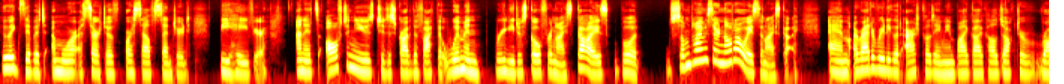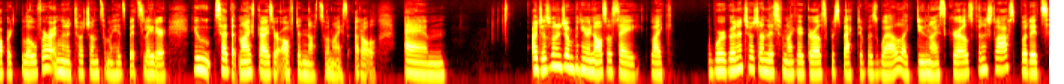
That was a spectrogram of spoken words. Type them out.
who exhibit a more assertive or self centered behavior. And it's often used to describe the fact that women really just go for nice guys, but sometimes they're not always the nice guy. Um, I read a really good article, Damien, by a guy called Dr. Robert Glover. I'm going to touch on some of his bits later, who said that nice guys are often not so nice at all. Um, I just want to jump in here and also say, like, we're going to touch on this from like a girl's perspective as well. Like, do nice girls finish last? But it's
